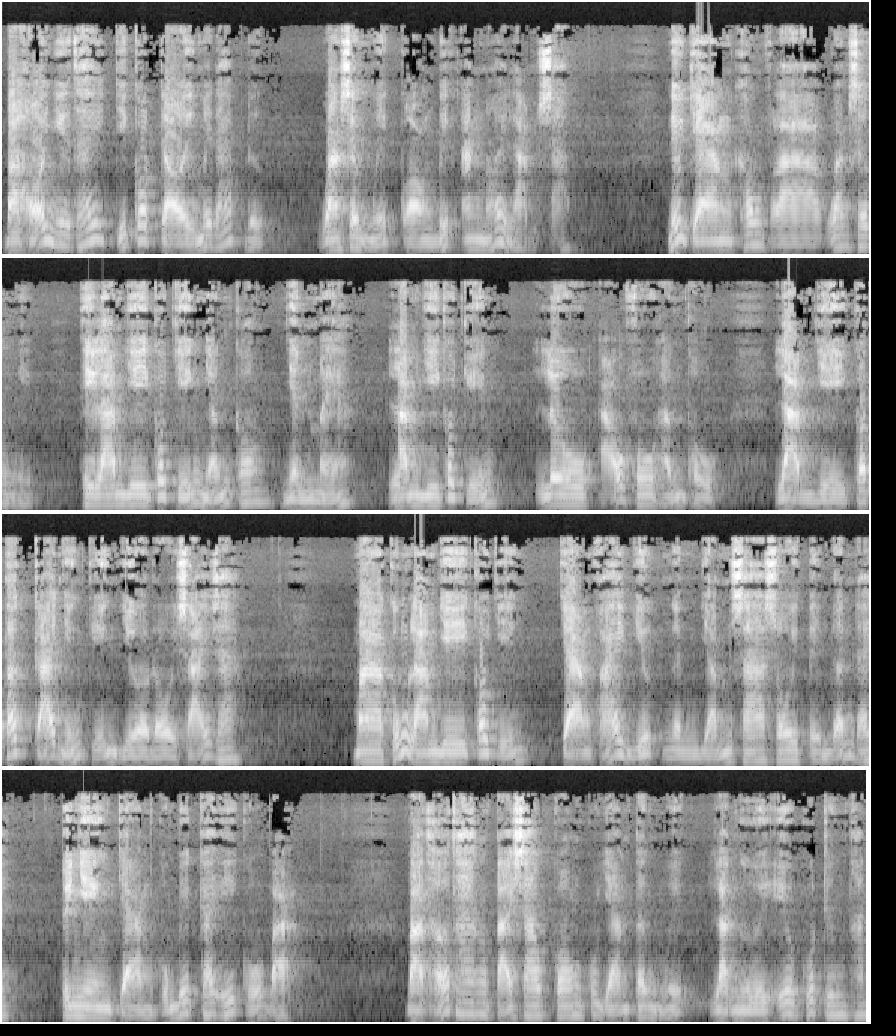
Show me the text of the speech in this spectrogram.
Bà hỏi như thế chỉ có trời mới đáp được. quan Sơn Nguyệt còn biết ăn nói làm sao? Nếu chàng không là quan Sơn Nguyệt, thì làm gì có chuyện nhận con, nhìn mẹ? Làm gì có chuyện lưu ảo phu hận thù? Làm gì có tất cả những chuyện vừa rồi xảy ra? Mà cũng làm gì có chuyện chàng phải vượt nghìn dặm xa xôi tìm đến đây. Tuy nhiên chàng cũng biết cái ý của bà. Bà thở than tại sao con của dạng Tân Nguyệt là người yêu của Trương Thanh.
